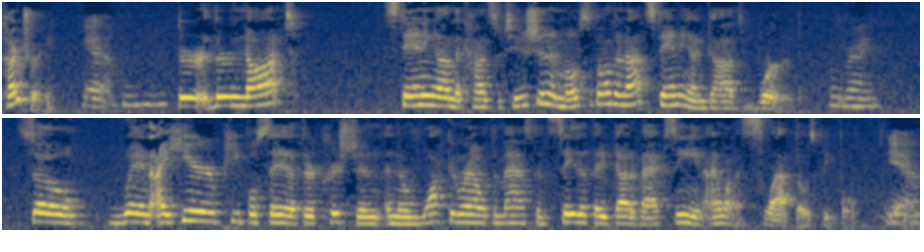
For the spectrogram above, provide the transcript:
country. Yeah. Mm-hmm. They're they're not standing on the Constitution, and most of all, they're not standing on God's word. Right. So when I hear people say that they're Christian and they're walking around with a mask and say that they've got a vaccine, I want to slap those people. Yeah.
